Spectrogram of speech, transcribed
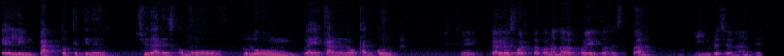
el impacto que tienen ciudades como Tulum, Playa Carmen o Cancún. Sí, Carlos Puerto con los nuevos proyectos está impresionante.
